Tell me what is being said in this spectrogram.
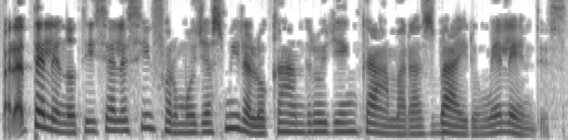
Para Telenoticias les informó Yasmira Locandro y en cámaras Byron Meléndez.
